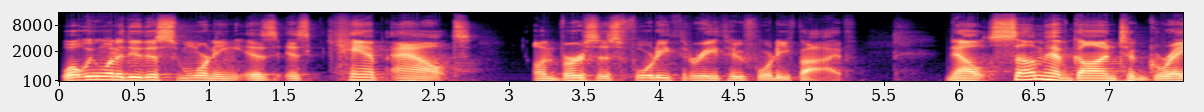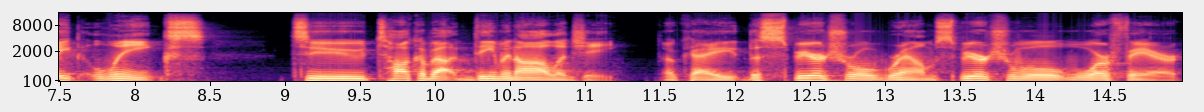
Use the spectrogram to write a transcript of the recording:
what we want to do this morning is is camp out on verses 43 through 45. Now, some have gone to great lengths to talk about demonology, okay, the spiritual realm, spiritual warfare,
